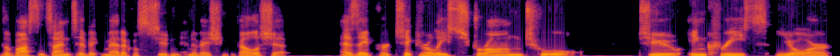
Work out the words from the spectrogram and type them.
the Boston Scientific Medical Student Innovation Fellowship as a particularly strong tool to increase your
